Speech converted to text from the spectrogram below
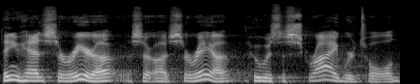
Then you had Seraiah, uh, who was the scribe, we're told.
